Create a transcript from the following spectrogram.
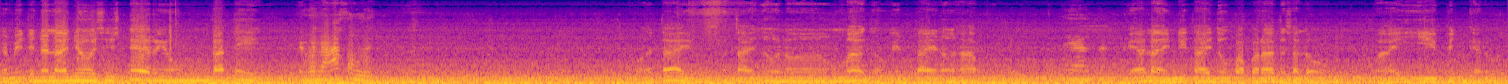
Gamitin na lang nyo sister yung dati. Eh, wala ako eh. Baka tayo. Baka tayo doon ng umaga. Uwin tayo ng hapon. Ayan. Kaya lang, hindi tayo doon paparada sa loob. Maiipit ka ron.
